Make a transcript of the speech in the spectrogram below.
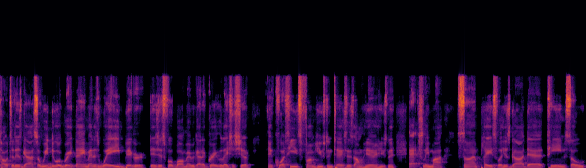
Talk to this guy. So we do a great thing, man. It's way bigger than just football, man. We got a great relationship. And of course, he's from Houston, Texas. I'm here in Houston. Actually, my son plays for his goddad team. So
